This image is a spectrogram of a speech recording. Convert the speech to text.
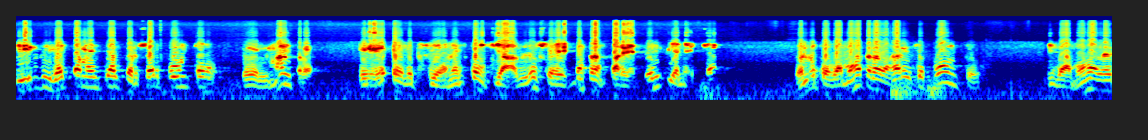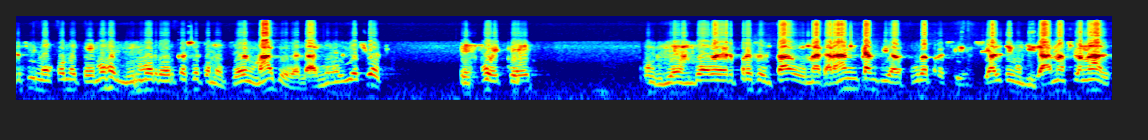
ir directamente al tercer punto del mantra, es elecciones confiables, serias, transparentes y bien hechas. Bueno, pues vamos a trabajar ese punto y vamos a ver si no cometemos el mismo error que se cometió en mayo del año 18, que fue que pudiendo haber presentado una gran candidatura presidencial de unidad nacional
